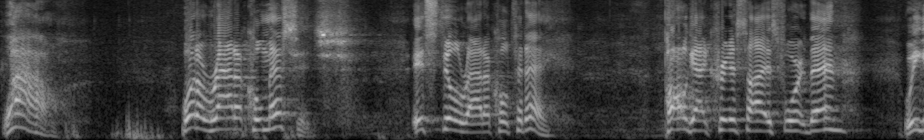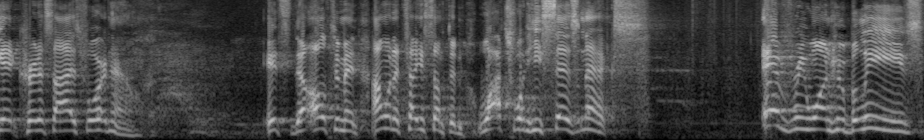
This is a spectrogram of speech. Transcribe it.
Wow. What a radical message. It's still radical today. Paul got criticized for it then. We get criticized for it now. It's the ultimate. I want to tell you something. Watch what he says next. Everyone who believes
